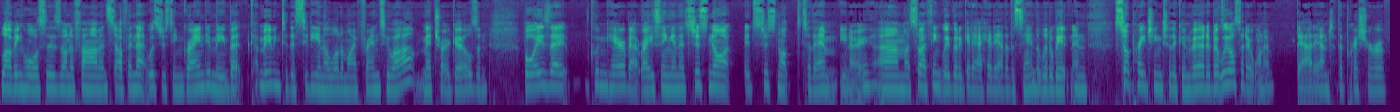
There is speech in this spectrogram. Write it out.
loving horses on a farm and stuff, and that was just ingrained in me. But moving to the city, and a lot of my friends who are metro girls and boys, they couldn't care about racing, and it's just not, it's just not to them, you know. Um, so I think we've got to get our head out of the sand a little bit and stop preaching to the converted, but we also don't want to bow down to the pressure of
